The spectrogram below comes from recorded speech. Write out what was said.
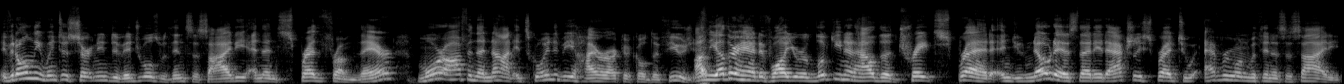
If it only went to certain individuals within society and then spread from there, more often than not, it's going to be hierarchical diffusion. On the other hand, if while you were looking at how the trait spread and you notice that it actually spread to everyone within a society,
